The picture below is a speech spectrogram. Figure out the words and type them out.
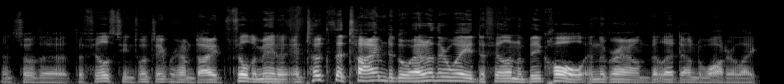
And so the, the Philistines, once Abraham died, filled him in and, and, took the time to go out of their way to fill in a big hole in the ground that led down to water. Like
